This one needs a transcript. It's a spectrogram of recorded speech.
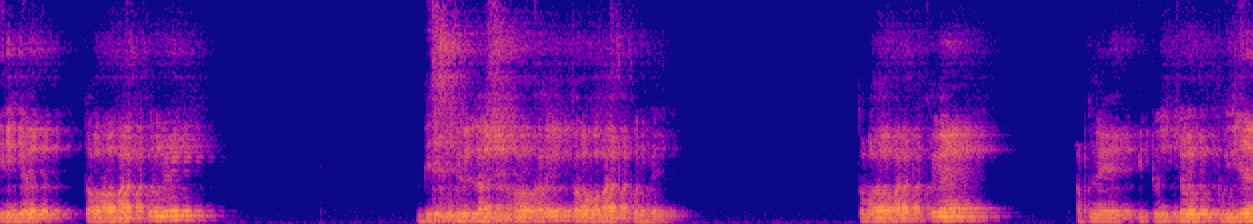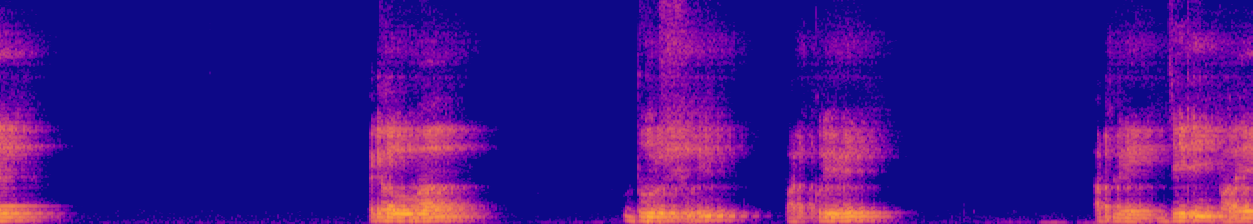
তিনবার তবা পাঠ করবেন, বিসমিল্লাহ সহকারে তবা পাঠ করবেন। তবা পাঠ করে আপনি একটু চোখ বুঝে এগারো বার দরুদ শরীফ পাঠ করিবেন। আপনি যেটি পারে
